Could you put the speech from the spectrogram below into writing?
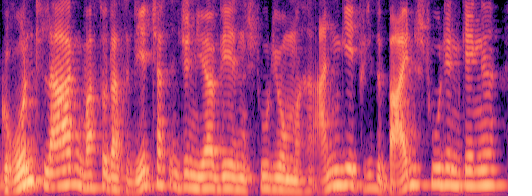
Grundlagen, was so das Wirtschaftsingenieurwesen-Studium angeht, für diese beiden Studiengänge.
